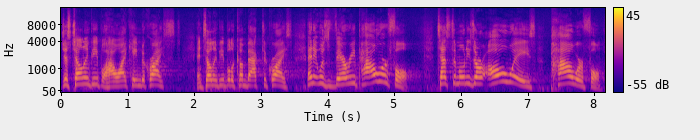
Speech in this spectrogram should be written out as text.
Just telling people how I came to Christ and telling people to come back to Christ. And it was very powerful. Testimonies are always powerful.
